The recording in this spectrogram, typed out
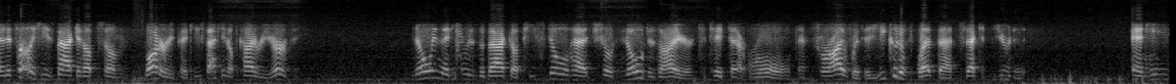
And it's not like he's backing up some lottery pick. He's backing up Kyrie Irving knowing that he was the backup, he still had showed no desire to take that role and thrive with it. He could have led that second unit, and he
